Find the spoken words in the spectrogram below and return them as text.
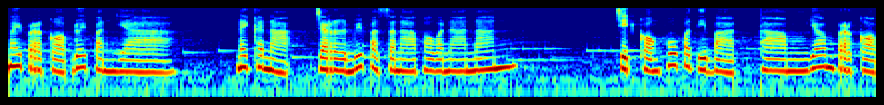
ไม่ประกอบด้วยปัญญา ในขณะเจริญวิปัสสนาภาวนานั้น จิตของผู้ปฏิบัติธรรมย่อมประกอบ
